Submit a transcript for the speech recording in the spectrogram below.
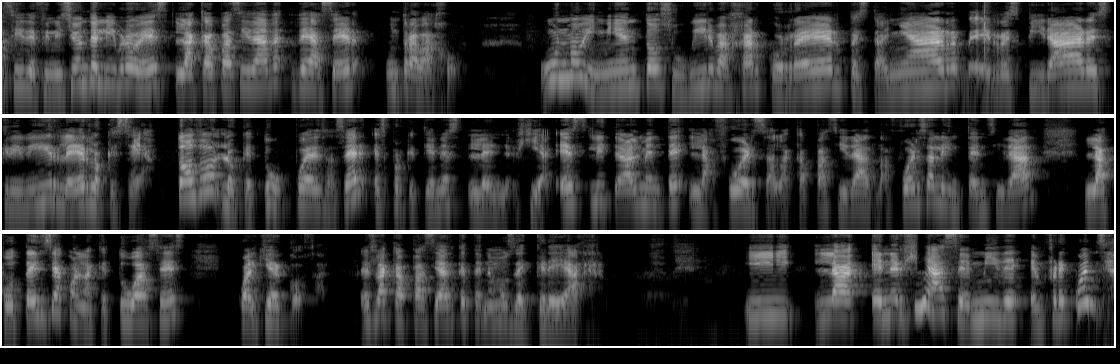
así, definición del libro, es la capacidad de hacer un trabajo, un movimiento, subir, bajar, correr, pestañear, eh, respirar, escribir, leer, lo que sea. Todo lo que tú puedes hacer es porque tienes la energía. Es literalmente la fuerza, la capacidad, la fuerza, la intensidad, la potencia con la que tú haces cualquier cosa. Es la capacidad que tenemos de crear. Y la energía se mide en frecuencia,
